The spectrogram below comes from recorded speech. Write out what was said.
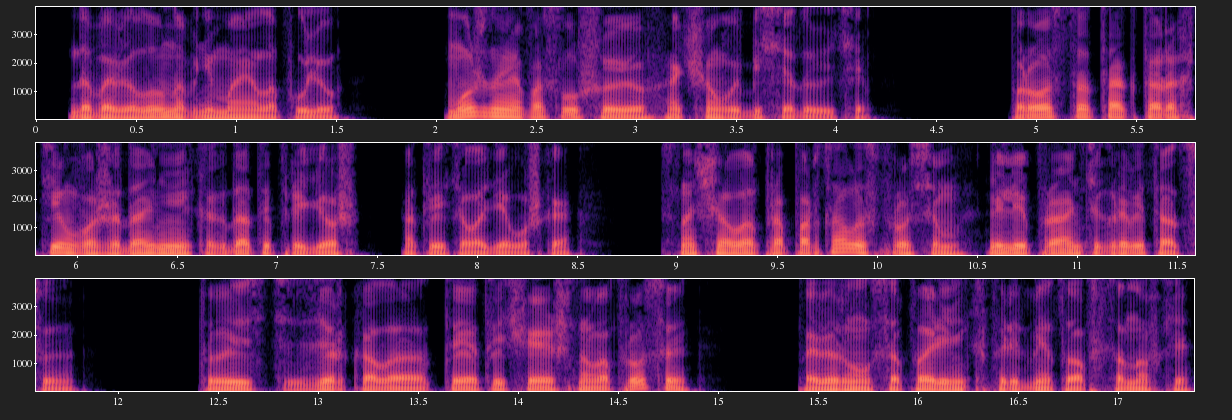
— добавил он, обнимая лапулю. «Можно я послушаю, о чем вы беседуете?» «Просто так тарахтим в ожидании, когда ты придешь», — ответила девушка. «Сначала про порталы спросим или про антигравитацию?» «То есть, зеркало, ты отвечаешь на вопросы?» — повернулся парень к предмету обстановки.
